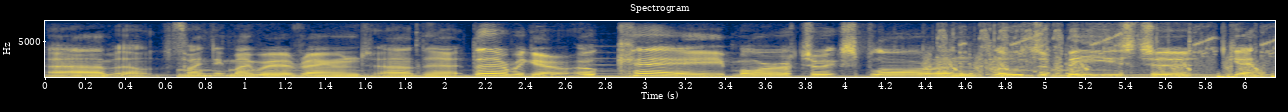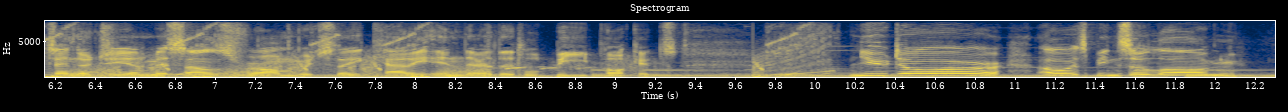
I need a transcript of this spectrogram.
Uh, finding my way around, uh, there, there we go. Okay, more to explore and loads of bees to get energy and missiles from, which they carry in their little bee pockets. New door! Oh, it's been so long!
